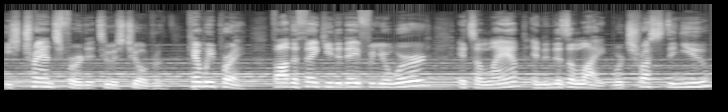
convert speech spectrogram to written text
He's transferred it to his children. Can we pray? Father, thank you today for your word. It's a lamp and it is a light. We're trusting you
